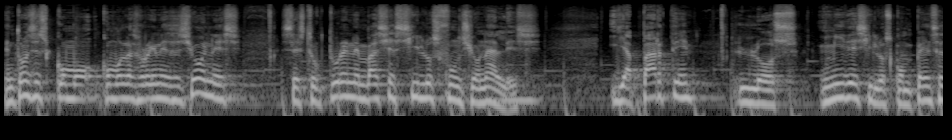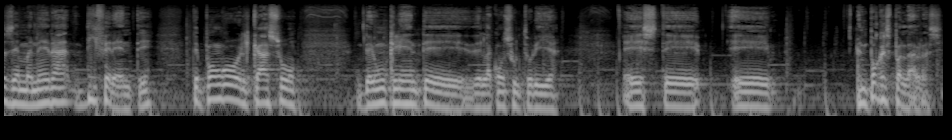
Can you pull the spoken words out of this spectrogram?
Entonces, como, como las organizaciones se estructuran en base a silos funcionales y aparte los mides y los compensas de manera diferente, te pongo el caso de un cliente de la consultoría. Este, eh, en pocas palabras,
